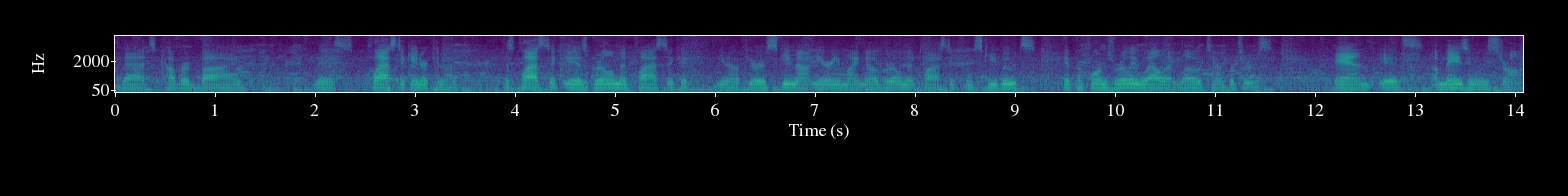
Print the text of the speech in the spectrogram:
that's covered by this plastic interconnect. This plastic is Grilamid plastic. If you know if you're a ski mountaineer, you might know Grilamid plastic from ski boots. It performs really well at low temperatures and it's amazingly strong.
